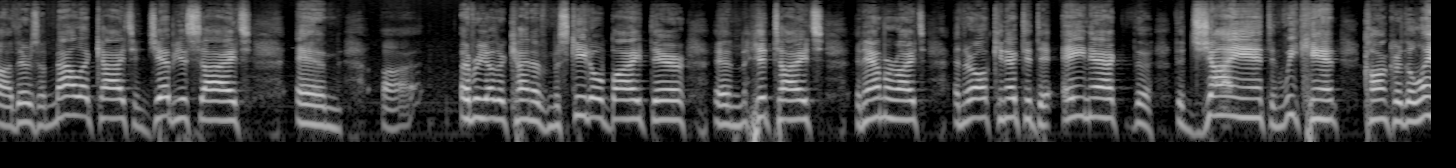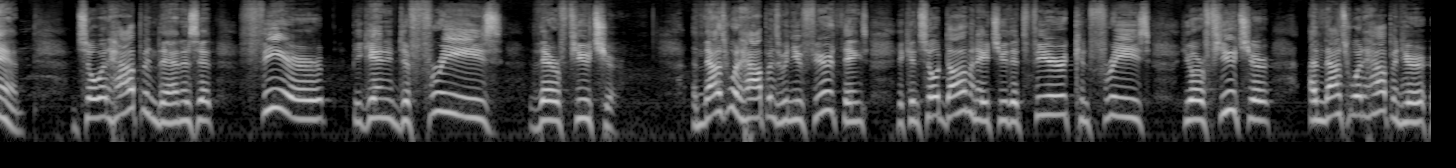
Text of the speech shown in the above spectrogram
uh, there's amalekites and jebusites and uh, every other kind of mosquito bite there, and Hittites and Amorites, and they're all connected to Anak, the, the giant, and we can't conquer the land. So what happened then is that fear began to freeze their future. And that's what happens when you fear things. It can so dominate you that fear can freeze your future. And that's what happened here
